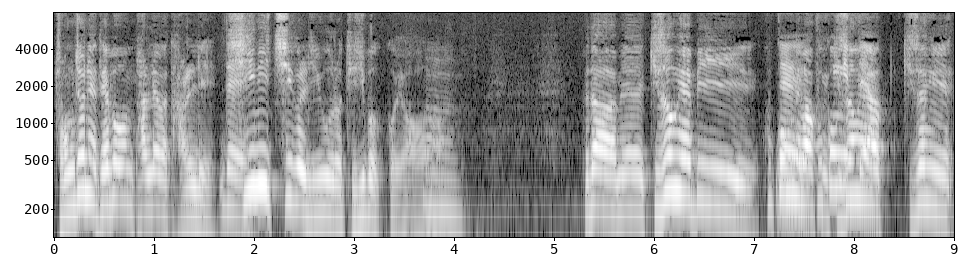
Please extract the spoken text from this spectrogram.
종전의 대법원 판례와 달리 네. 신의칙을 이유로 뒤집었고요. 음. 그 다음에 기성회비 국공립학교 네, 국공립대학 기성회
